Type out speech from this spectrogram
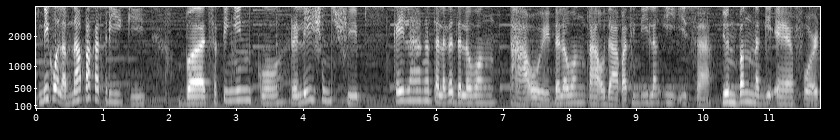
hindi ko alam, napaka-tricky But sa tingin ko, relationships, kailangan talaga dalawang tao eh. Dalawang tao dapat, hindi lang iisa. Yun bang nag effort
